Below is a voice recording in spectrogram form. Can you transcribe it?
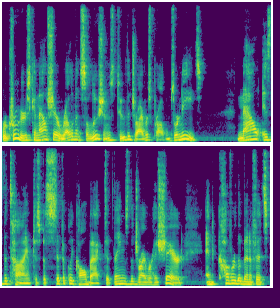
Recruiters can now share relevant solutions to the driver's problems or needs. Now is the time to specifically call back to things the driver has shared and cover the benefits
